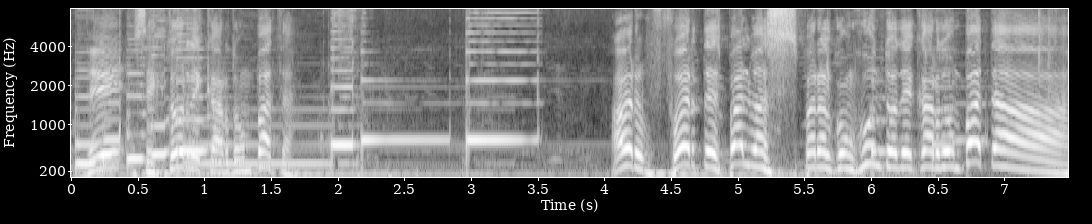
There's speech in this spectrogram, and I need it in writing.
de sector de Cardompata. A ver, fuertes palmas para el conjunto de Cardompata.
